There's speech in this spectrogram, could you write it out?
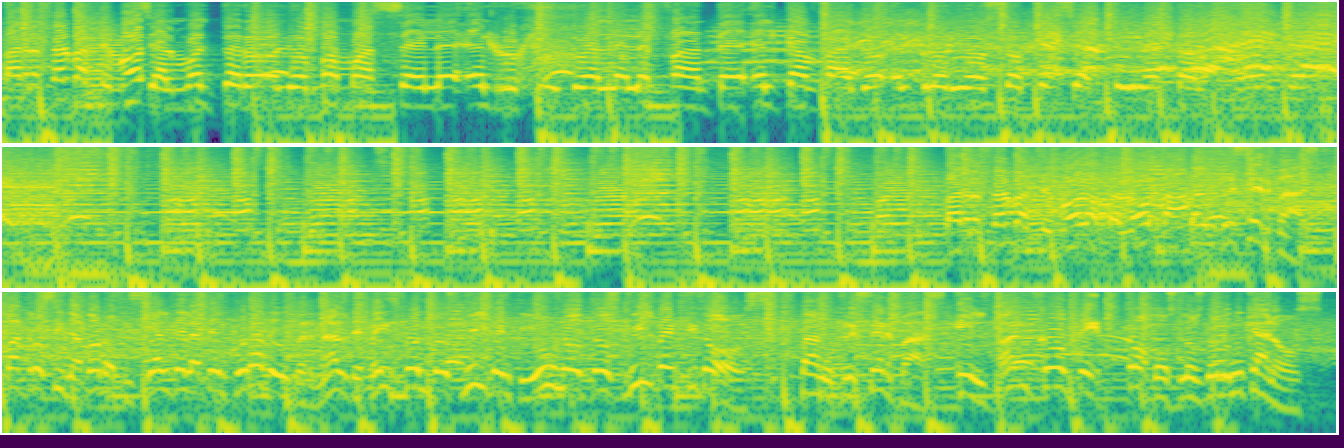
Para reservar tipo Si al óleo vamos a hacerle el rugido, el elefante, el caballo, el glorioso que se active toda la gente. Para reservas tipo la pelota. Reservas, patrocinador oficial de la temporada invernal de béisbol 2021-2022. Ban Reservas, el banco de todos los dominicanos.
